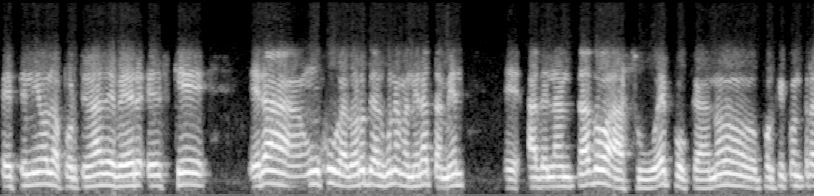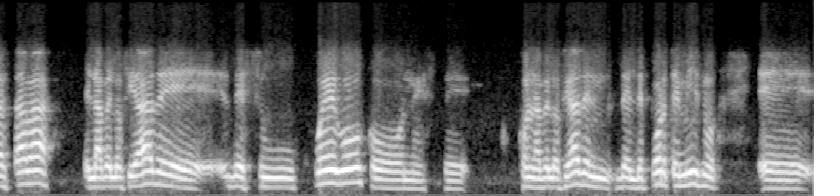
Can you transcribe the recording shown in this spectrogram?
he tenido la oportunidad de ver es que era un jugador de alguna manera también eh, adelantado a su época, ¿no? Porque contrastaba la velocidad de, su juego con, este, con la velocidad del, deporte mismo. Eh,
